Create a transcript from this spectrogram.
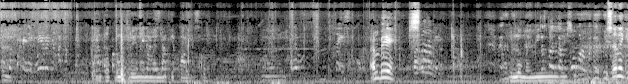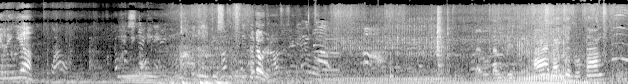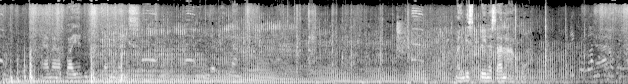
Ah. Ang tatlong tray na naman yung itlog ko. Psst. Wala, may mingming guys. Isa na kiring ya. May mingming. Nag-display. Ah, bayad ka utang. Ay, may magbayad yung utang guys. Mag-display na sana ako.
